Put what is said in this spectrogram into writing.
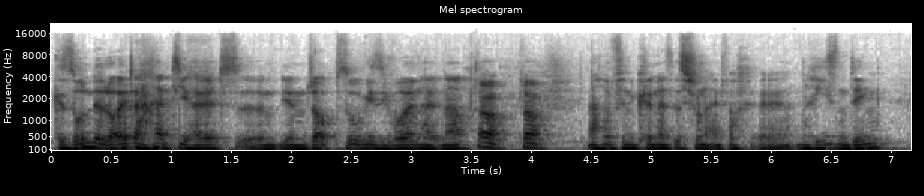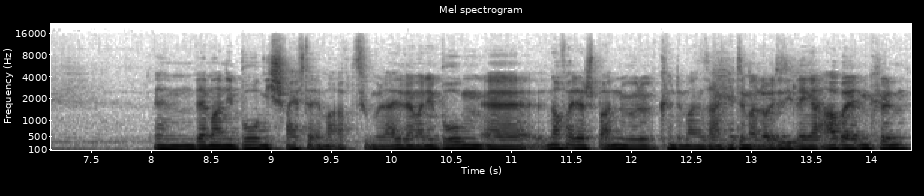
gesunde Leute hat, die halt äh, ihren Job so, wie sie wollen, halt nach, Ja, klar. nachempfinden können. Das ist schon einfach äh, ein Riesending. Ähm, wenn man den Bogen, ich schweife da immer ab, tut mir leid, wenn man den Bogen äh, noch weiter spannen würde, könnte man sagen, hätte man Leute, die länger arbeiten können.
